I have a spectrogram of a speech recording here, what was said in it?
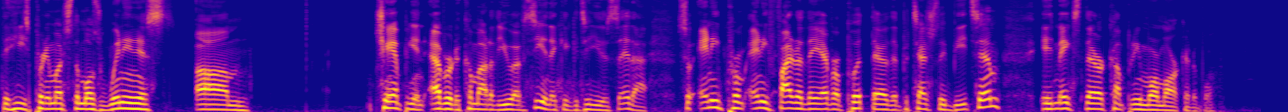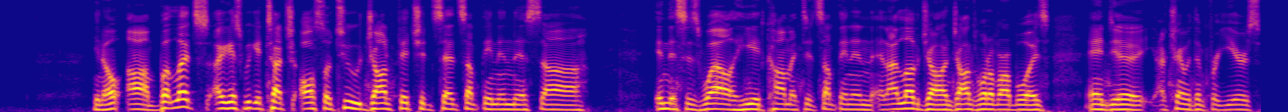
that he's pretty much the most winningest um, champion ever to come out of the UFC, and they can continue to say that. So any any fighter they ever put there that potentially beats him, it makes their company more marketable. You know, um, but let's. I guess we could touch also too. John Fitch had said something in this. Uh, in this as well, he had commented something, and, and I love John. John's one of our boys, and uh, I've trained with him for years.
